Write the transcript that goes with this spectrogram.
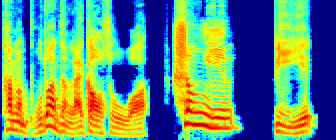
他们不断的来告诉我，声音比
